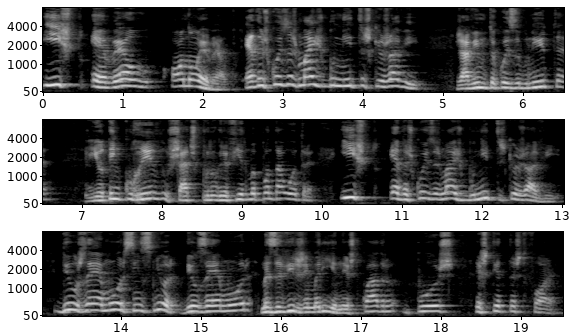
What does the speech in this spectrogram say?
Isto é belo ou não é belo? É das coisas mais bonitas que eu já vi. Já vi muita coisa bonita e eu tenho corrido chats de pornografia de uma ponta à outra. Isto é das coisas mais bonitas que eu já vi. Deus é amor, sim senhor, Deus é amor, mas a Virgem Maria, neste quadro, pôs as tetas de fora.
